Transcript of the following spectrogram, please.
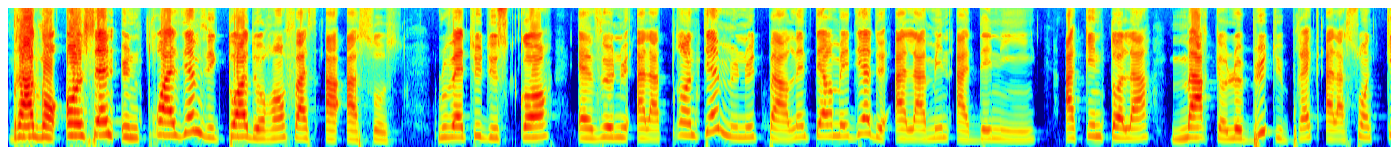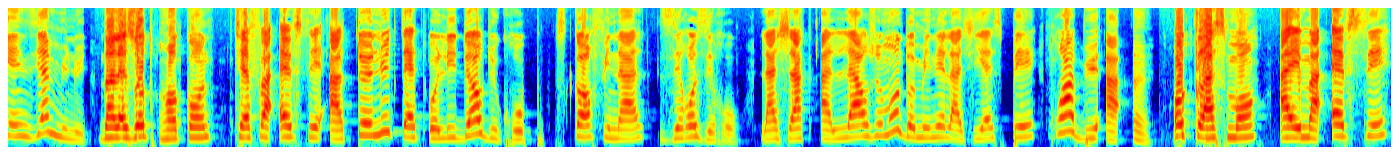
Dragon enchaîne une troisième victoire de rang face à Assos. L'ouverture du score est venue à la 30e minute par l'intermédiaire de Alamine Adeni. Akintola marque le but du break à la 75e minute. Dans les autres rencontres, Tchefa FC a tenu tête au leader du groupe. Score final 0-0. La Jacques a largement dominé la JSP 3 buts à 1. Au classement, Aima FC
